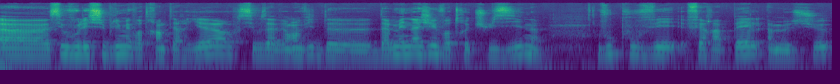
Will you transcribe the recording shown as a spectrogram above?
Euh, si vous voulez sublimer votre intérieur, si vous avez envie d'aménager votre cuisine, vous pouvez faire appel à monsieur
